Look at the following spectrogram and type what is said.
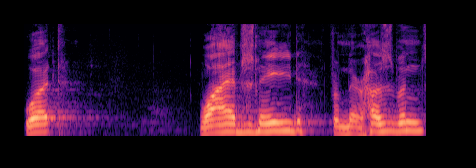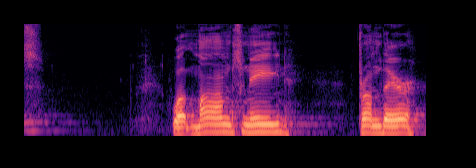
What wives need from their husbands, what moms need from their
